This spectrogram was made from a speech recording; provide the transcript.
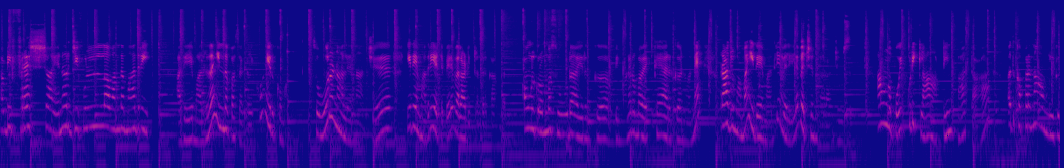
அப்படி ஃப்ரெஷ்ஷாக எனர்ஜி ஃபுல்லாக வந்த மாதிரி அதே மாதிரி தான் இந்த பசங்களுக்கும் இருக்குமா? ஸோ ஒரு நாள் என்னாச்சு? இதே மாதிரி எட்டு பேர் விளையாடிட்டு இருந்திருக்காங்க. அவங்களுக்கு ரொம்ப சூடாக இருக்கு அப்படின்னோடனே ரொம்ப வெக்கையாக இருக்குன்னு ராஜு மாமா இதே மாதிரி வெளியில் வச்சுருந்தாராம் ஜூஸ் அவங்க போய் குடிக்கலாம் அப்படின்னு பார்த்தா அதுக்கப்புறம் தான் அவங்களுக்கு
